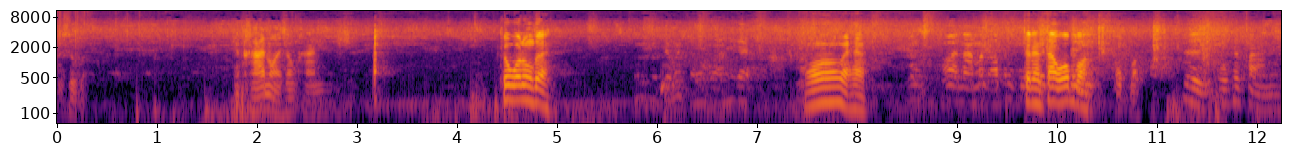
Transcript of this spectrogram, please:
รู้สึกว่าขาหน่อยสองขาทุกวันลงเถอะโอ้ไม่ครับเพราะว่าน้ำมันออกทั้งเจะนั่นเต้าอบบ่อบบ่เออองค์ไฟฟ้าเนี่ย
